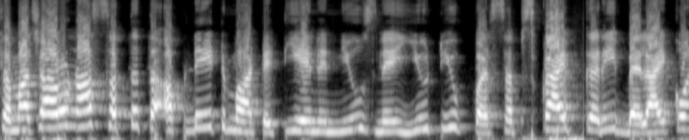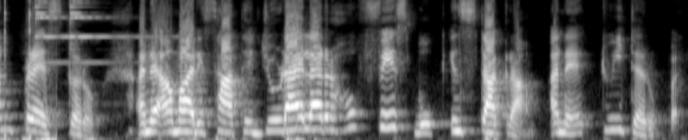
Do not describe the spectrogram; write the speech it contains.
સમાચારોના સતત અપડેટ માટે ટીએનએ ન્યૂઝને યુટ્યુબ પર સબસ્ક્રાઇબ કરી બેલ આઇકોન પ્રેસ કરો અને અમારી સાથે જોડાયેલા રહો ફેસબુક, ઇન્સ્ટાગ્રામ અને ટ્વિટર ઉપર.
